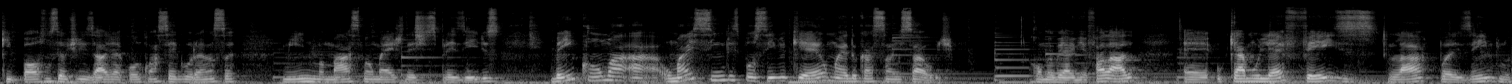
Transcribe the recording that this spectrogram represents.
que possam ser utilizadas de acordo com a segurança mínima, máxima ou média destes presídios, bem como a, a, o mais simples possível que é uma educação em saúde. Como eu bem havia falado, é, o que a mulher fez lá, por exemplo,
